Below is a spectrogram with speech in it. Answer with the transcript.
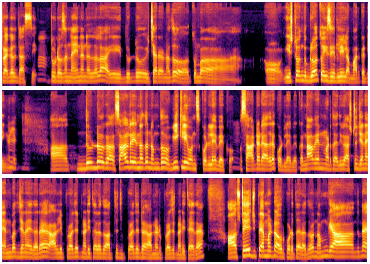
ಟ್ರಗಲ್ ಜಾಸ್ತಿ. ಟೂ ತೌಸಂಡ್ ನೈನಲ್ಲೆಲ್ಲ ಈ ದುಡ್ಡು ವಿಚಾರ ಅನ್ನೋದು ತುಂಬ ಇಷ್ಟೊಂದು ಗ್ರೋತ್ ವೈಸ್ ಇರಲಿಲ್ಲ ಮಾರ್ಕೆಟಿಂಗಲ್ಲಿ ಆ ದುಡ್ಡು ಸ್ಯಾಲ್ರಿ ಅನ್ನೋದು ನಮ್ದು ವೀಕ್ಲಿ ಒನ್ಸ್ ಕೊಡ್ಲೇಬೇಕು. ಸಾಟರ್ಡೆ ಆದ್ರೆ ಕೊಡ್ಲೇಬೇಕು. ನಾವೇನ್ ಮಾಡ್ತಾ ಇದೀವಿ ಅಷ್ಟು ಜನ ಎಣ್ಬತ್ತು ಜನ ಇದ್ದಾರೆ ಅಲ್ಲಿ ಪ್ರಾಜೆಕ್ಟ್ ನಡೀತಾ ಇರೋದು ಹತ್ತು ಪ್ರಾಜೆಕ್ಟ್ ಹನ್ನೆರಡು ಪ್ರಾಜೆಕ್ಟ್ ನಡೀತಾ ಇದೆ. ಆ ಸ್ಟೇಜ್ ಪೇಮೆಂಟ್ ಅವ್ರು ಕೊಡ್ತಾ ಇರೋದು. ನಮ್ಗೆ ಅದನ್ನೇ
